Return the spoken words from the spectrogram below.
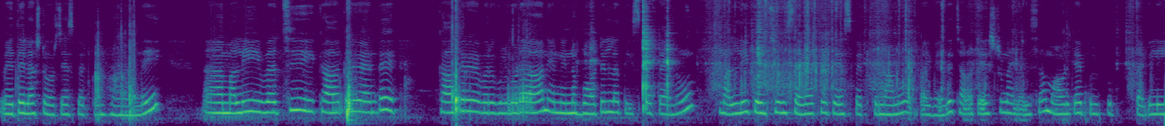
ఇవైతే ఇలా స్టోర్ చేసి పెట్టుకుంటున్నానండి మళ్ళీ ఇవి వచ్చి కాకరకాయ అంటే కాకరకాయ వరుగులు కూడా నేను నిన్న బాటిల్లో తీసి పెట్టాను. మళ్ళీ కొంచెం సెగకి చేసి పెట్టుకున్నాను. అవి అయితే చాలా టేస్ట్ ఉన్నాయి తెలుసా? మామిడికాయ పులుపు తగిలి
